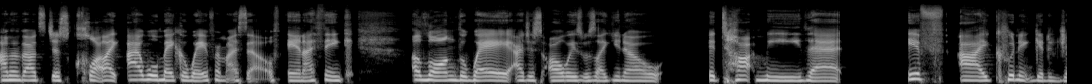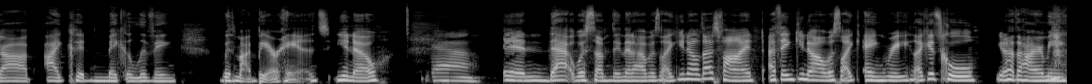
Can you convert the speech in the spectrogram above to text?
I'm about to just claw like I will make a way for myself. And I think along the way, I just always was like, you know, it taught me that if I couldn't get a job, I could make a living with my bare hands, you know? Yeah. And that was something that I was like, you know, that's fine. I think, you know, I was like angry, like it's cool. You don't have to hire me.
